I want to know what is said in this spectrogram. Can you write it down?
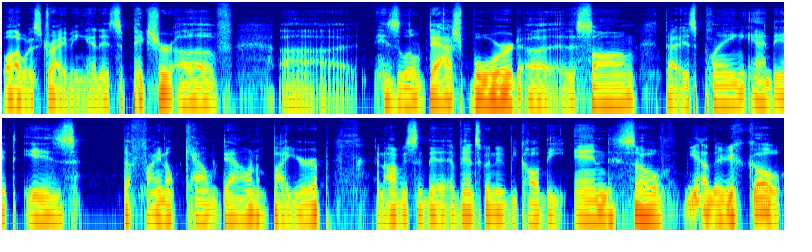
while I was driving, and it's a picture of uh, his little dashboard, uh, the song that is playing, and it is the final countdown by Europe. And obviously, the event's going to be called the End. So, yeah, there you go.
